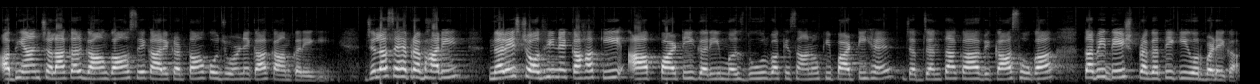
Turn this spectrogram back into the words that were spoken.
अभियान चलाकर गांव-गांव से कार्यकर्ताओं को जोड़ने का काम करेगी। जिला सह प्रभारी नरेश चौधरी ने कहा कि आप पार्टी गरीब मजदूर व किसानों की पार्टी है। जब जनता का विकास होगा, तभी देश प्रगति की ओर बढ़ेगा।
